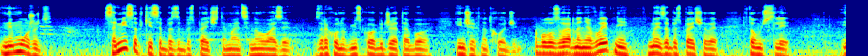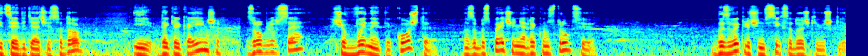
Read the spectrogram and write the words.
не можуть самі садки себе забезпечити, мається на увазі за рахунок міського бюджету або інших надходжень. Було звернення в липні. Ми забезпечили в тому числі і цей дитячий садок, і декілька інших. Зроблю все, щоб винайти кошти на забезпечення реконструкцію без виключень всіх садочків і шкіл.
